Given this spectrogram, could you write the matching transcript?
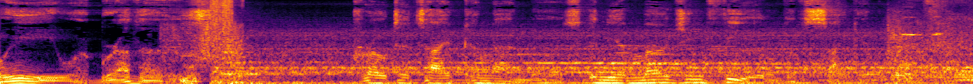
We were brothers. Prototype commanders in the emerging field of psychic warfare.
